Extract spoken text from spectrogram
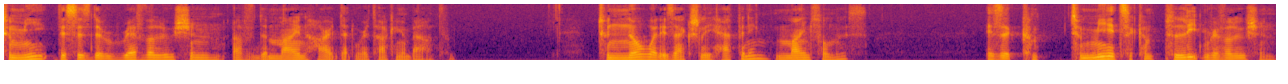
to me, this is the revolution of the mind heart that we're talking about. To know what is actually happening, mindfulness, is a com- to me it's a complete revolution.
